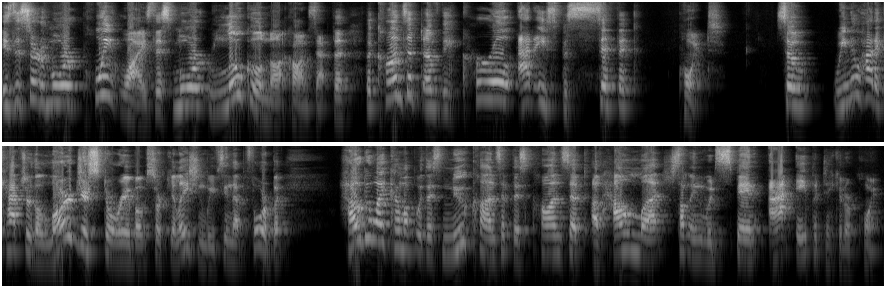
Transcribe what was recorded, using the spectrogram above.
is this sort of more pointwise, this more local not concept, the, the concept of the curl at a specific point. So we know how to capture the larger story about circulation, we've seen that before, but how do I come up with this new concept, this concept of how much something would spin at a particular point?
